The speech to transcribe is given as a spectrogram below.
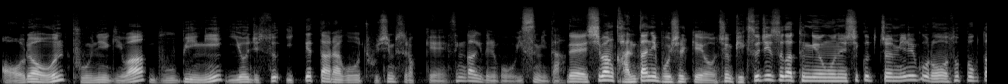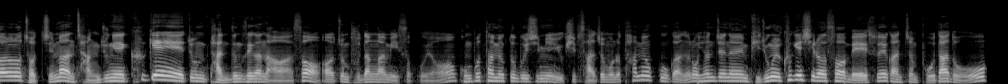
어려운 분위기와 무빙이 이어질 수 있겠다라고 조심스럽게 생각이 들고 있습니다. 네, 시황 간단히 보실게요. 지금 빅스 지수 같은 경우는 19.19로 소폭 떨어졌지만 장중에 크게 좀 반등세가 나와서 어, 좀 부담감이 있었고요. 공포 탐욕도 보시면 64점으로 탐욕 구간으로 현재는 비중을 크게 실어서 매수의 관점보다도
